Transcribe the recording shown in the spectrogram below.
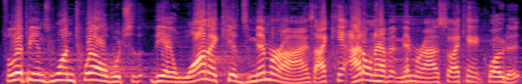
Philippians 1.12, which the Awana kids memorize. I, can't, I don't have it memorized, so I can't quote it.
